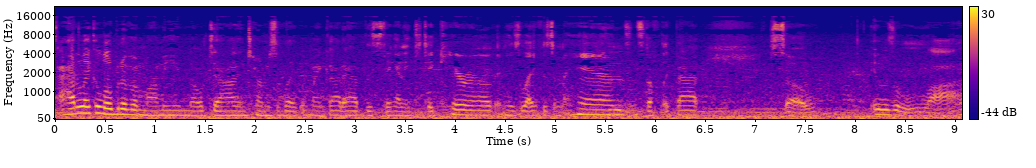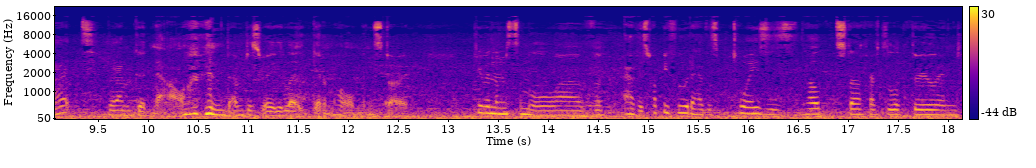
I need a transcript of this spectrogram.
I had like a little bit of a mommy meltdown in terms of like, oh my God, I have this thing I need to take care of and his life is in my hands and stuff like that. So it was a lot, but I'm good now. and I'm just ready to like get him home and start giving him some love. I have his puppy food, I have his toys, his health stuff I have to look through and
